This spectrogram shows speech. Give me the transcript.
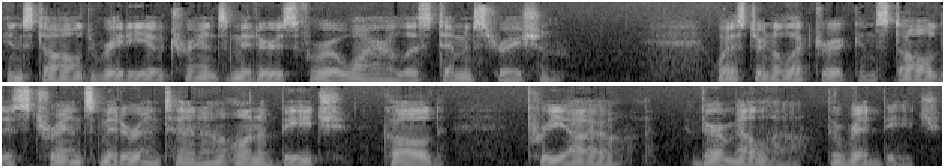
installed radio transmitters for a wireless demonstration. Western Electric installed its transmitter antenna on a beach called Praia Vermelha, the Red Beach,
